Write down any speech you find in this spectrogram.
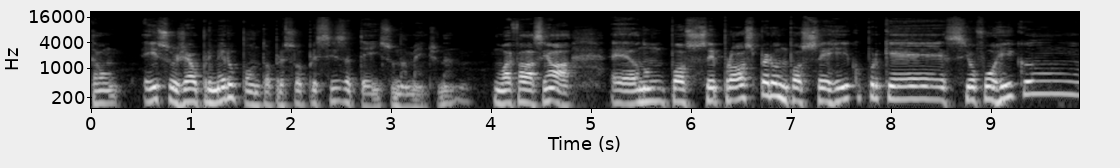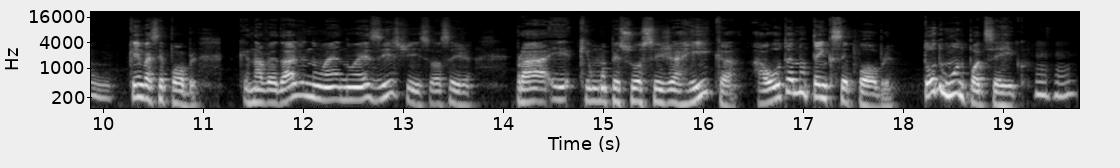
Então, isso já é o primeiro ponto. A pessoa precisa ter isso na mente, né? Não vai falar assim, ó, é, eu não posso ser próspero, não posso ser rico, porque se eu for rico, quem vai ser pobre? Porque na verdade não é, não existe isso. Ou seja, para que uma pessoa seja rica, a outra não tem que ser pobre. Todo mundo pode ser rico. Uhum.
